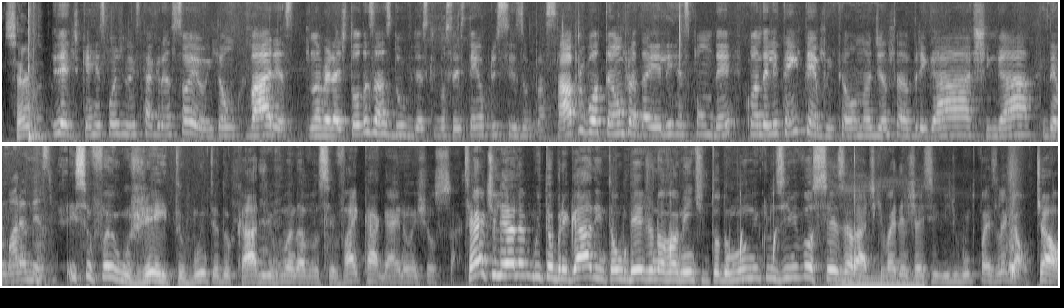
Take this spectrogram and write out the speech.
certo? Gente, quem responde no Instagram sou eu. Então, várias, na verdade, todas as dúvidas que vocês têm, eu preciso passar pro botão para daí ele responder quando ele tem tempo. Então, não adianta brigar, xingar, que demora mesmo. Isso foi um jeito muito educado de mandar você vai cagar e não encher o saco. Certo, Liana? Muito obrigado. Então um beijo novamente em todo mundo, inclusive você, Zerati, que vai deixar esse vídeo muito mais legal. Tchau.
